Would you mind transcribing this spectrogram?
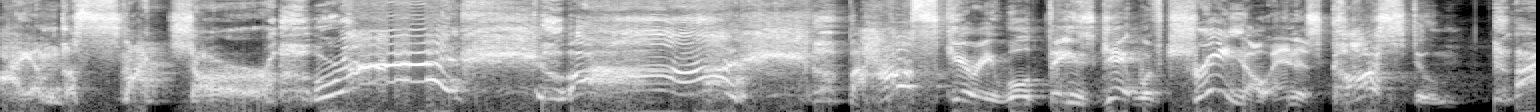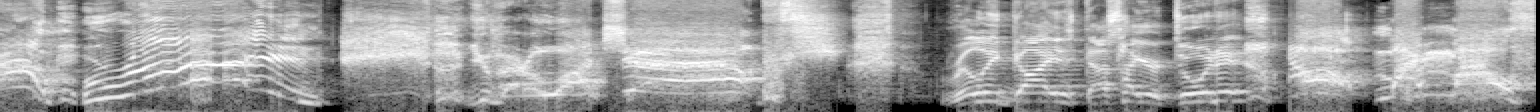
I am the Snatcher. Run! Ah! But how scary will things get with Trino and his costume? Ah! Run! You better watch out! Really, guys? That's how you're doing it? Oh, my mouth!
